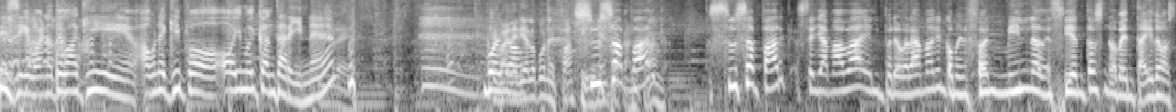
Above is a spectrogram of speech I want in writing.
Sí, sí, bueno, tengo aquí a un equipo hoy muy cantarín, ¿eh? Bueno, Valeria lo pone fácil, ¿eh? Susa Park. Susa Park se llamaba el programa que comenzó en 1992.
